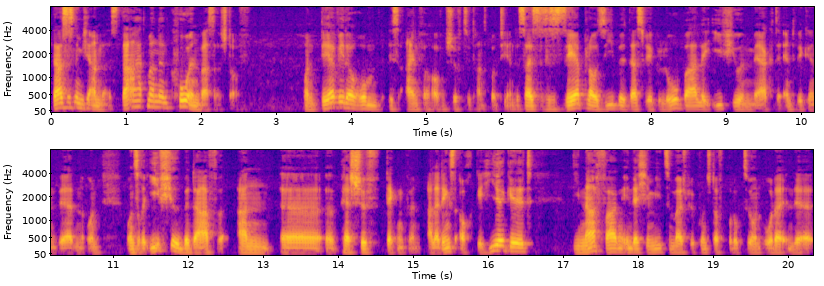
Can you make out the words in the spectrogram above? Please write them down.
Da ist es nämlich anders. Da hat man einen Kohlenwasserstoff. Und der wiederum ist einfach auf dem Schiff zu transportieren. Das heißt, es ist sehr plausibel, dass wir globale E-Fuel-Märkte entwickeln werden und unsere E-Fuel-Bedarfe an äh, per Schiff decken können. Allerdings auch hier gilt, die Nachfragen in der Chemie, zum Beispiel Kunststoffproduktion oder in der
